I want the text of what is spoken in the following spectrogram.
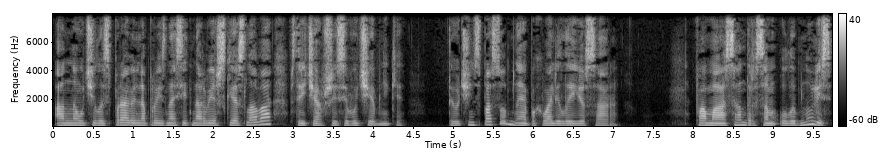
Анна училась правильно произносить норвежские слова, встречавшиеся в учебнике. «Ты очень способная», — похвалила ее Сара. Фома с Андерсом улыбнулись,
